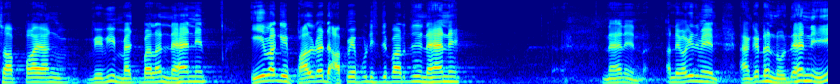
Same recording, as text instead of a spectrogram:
සප්පායන් වෙවි මැච් බලන්නේ නැහනේ. ඒ වගේ පල් වැඩ අපේ පොලිස් දෙපාර්තමේන්තුවේ නැහනේ. නැහනේ. අනේ වගේ මේ ඇඟට නොදැනී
